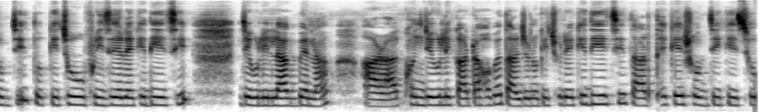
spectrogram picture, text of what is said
সবজি, তো কিছু ফ্রিজে রেখে দিয়েছি, যেগুলি লাগবে না। আর এখন যেগুলি কাটা হবে, তার জন্য কিছু রেখে দিয়েছি। তার থেকে সবজি কিছু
